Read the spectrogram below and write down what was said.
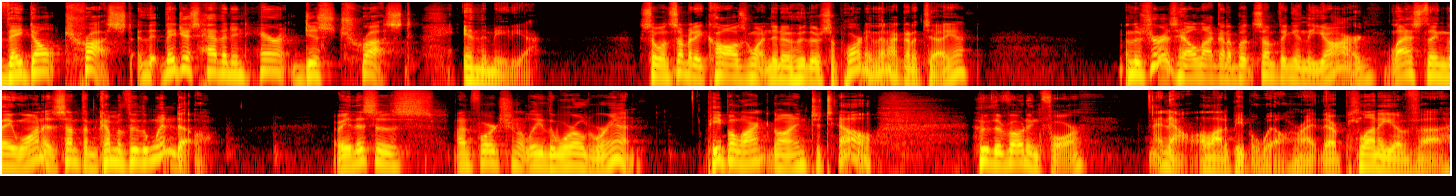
They don't trust, they just have an inherent distrust in the media. So when somebody calls wanting to know who they're supporting, they're not going to tell you. And they're sure as hell not going to put something in the yard. Last thing they want is something coming through the window. I mean, this is unfortunately the world we're in. People aren't going to tell who they're voting for. And now, a lot of people will, right? There are plenty of uh,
